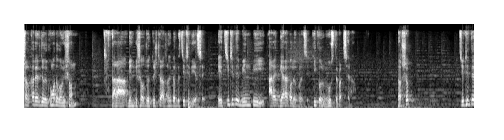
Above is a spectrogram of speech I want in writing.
সরকারের যে ঐক্যমত কমিশন, তারা বিএনপি সহ চৌত্রিশটা রাজনৈতিক দলকে চিঠি দিয়েছে। এই চিঠিতে বিএনপি আরেক গ্যারাকলে করেছে কি করবে বুঝতে পারছে না। দর্শক, চিঠিতে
